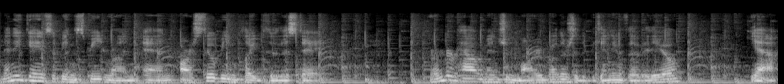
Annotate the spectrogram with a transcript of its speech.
Many games have been speedrun and are still being played to this day. Remember how I mentioned Mario Brothers at the beginning of the video? Yeah,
